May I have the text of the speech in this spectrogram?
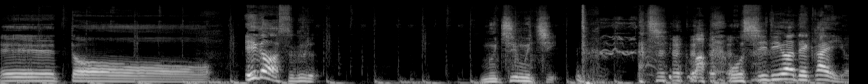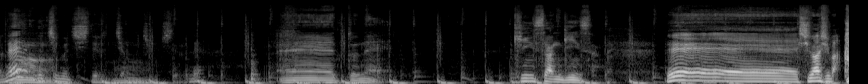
えーっと、江川卓。ムチムチ。まあ、お尻はでかいよね。うんムチムチしてるっちゃムチムチしてるね。えーっとね、金さん銀さん。えー、しばしば。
